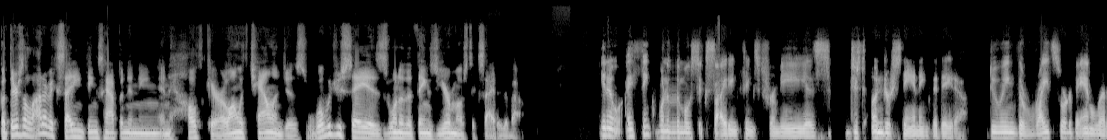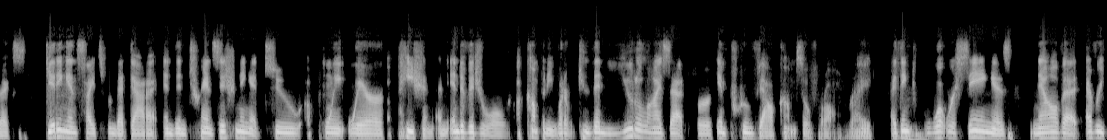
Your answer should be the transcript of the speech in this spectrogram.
But there's a lot of exciting things happening in healthcare along with challenges. What would you say is one of the things you're most excited about? You know, I think one of the most exciting things for me is just understanding the data, doing the right sort of analytics, getting insights from that data, and then transitioning it to a point where a patient, an individual, a company, whatever, can then utilize that for improved outcomes overall, right? I think mm-hmm. what we're seeing is now that every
